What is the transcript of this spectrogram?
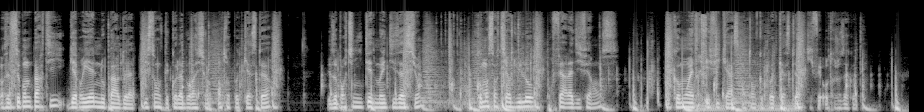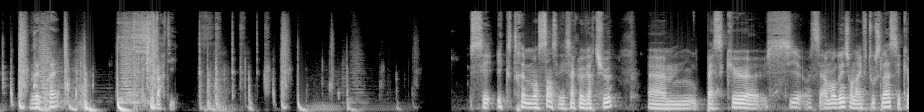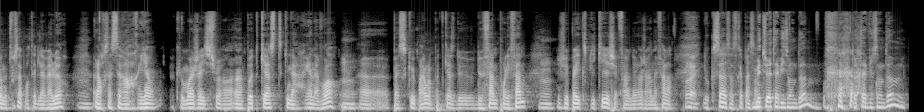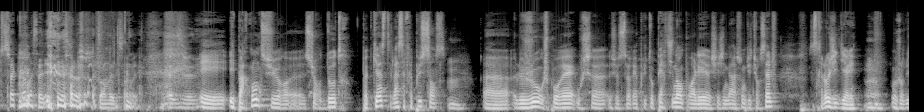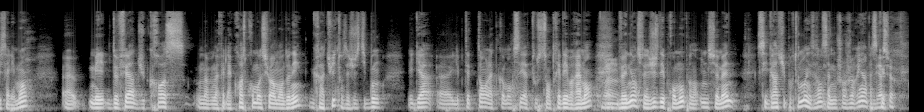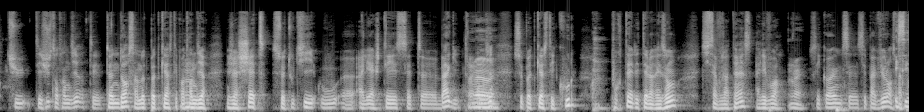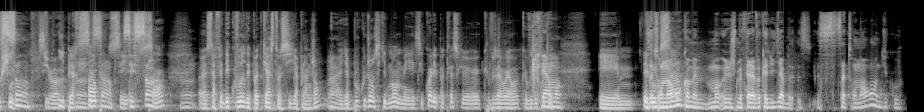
Dans cette seconde partie, Gabriel nous parle de la puissance des collaborations entre podcasteurs, les opportunités de monétisation, comment sortir du lot pour faire la différence, et comment être efficace en tant que podcasteur qui fait autre chose à côté. Vous êtes prêts? C'est parti. C'est extrêmement sain, c'est des cercles vertueux. Euh, parce que euh, si à un moment donné si on arrive tous là c'est qu'on a tous apporté de la valeur Mm. alors ça sert à rien que moi j'aille sur un, un podcast qui n'a rien à voir Mm. euh, parce que par exemple un podcast de, de femmes pour les femmes Mm. je vais pas expliquer enfin d'ailleurs j'ai rien à faire là Ouais. donc ça ça serait pas ça Mais tu as ta vision d'homme Toi, ta vision d'homme, chaque homme a sa vas-y. et, et par contre sur euh, sur d'autres podcasts là ça ferait plus sens Mm. Euh, le jour où je pourrais où je, je serais plutôt pertinent pour aller chez Génération Future Self ce serait logique d'y aller Mm. Aujourd'hui, ça l'est moins. Euh, mais de faire du cross, on a, on a fait de la cross promotion à un moment donné, gratuite. On s'est juste dit bon, les gars, euh, il est peut-être temps là de commencer à tous s'entraider vraiment. Mm. Venez, on se fait juste des promos pendant une semaine. C'est gratuit pour tout le monde. Et de toute façon, ça nous change rien parce Bien que sûr. tu t'es juste en train de dire, t'es t'endorses un autre podcast. T'es pas en train Mm. de dire j'achète cet outil ou euh, allez acheter cette euh, bague. T'es en train de dire ce podcast est cool pour telle et telle raison. Si ça vous intéresse, allez voir. Ouais. C'est quand même c'est c'est pas violent, c'est c'est pushy. simple, C'est hyper Mm, simple, C'est c'est sain. Mm. Euh, ça fait découvrir des podcasts aussi. Il y a plein de gens. Ouais. Euh, Il y a beaucoup de gens aussi qui demandent, mais c'est quoi les podcasts que, que vous avez, que vous écoutez? Clairement. Et, Et et ça donc tourne en rond quand même. Moi, je me fais l'avocat du diable. Ça tourne en rond, du coup.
